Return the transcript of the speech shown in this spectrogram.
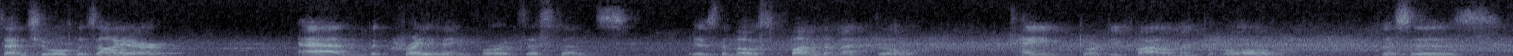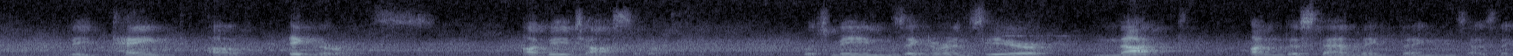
sensual desire and the craving for existence is the most fundamental taint or defilement of all. This is the taint of ignorance, avijjasava, which means ignorance here, not understanding things as they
